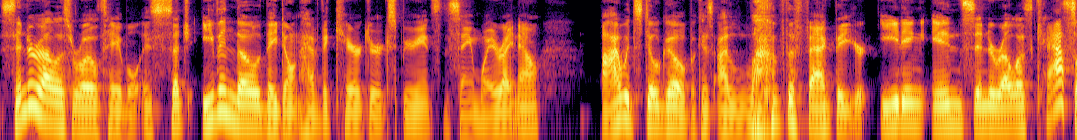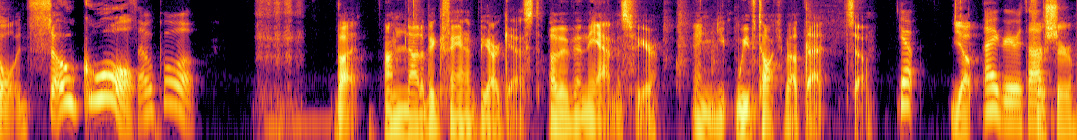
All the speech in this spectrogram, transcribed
Cinderella's royal table is such even though they don't have the character experience the same way right now, I would still go because I love the fact that you're eating in Cinderella's castle. It's so cool. So cool. but I'm not a big fan of Be Our Guest other than the atmosphere. And you, we've talked about that. So Yep. yep, I agree with that. for sure.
